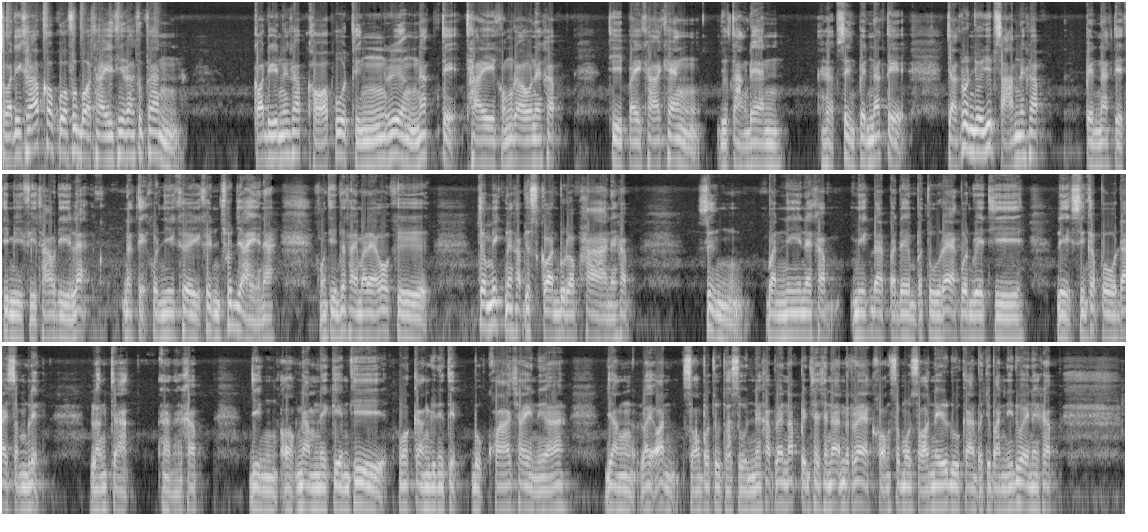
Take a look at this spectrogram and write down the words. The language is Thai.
สวัสดีครับ ครอบครัวฟุตบอลไทยที่รักทุกท่าน ก่อนอื่นนะครับ ขอพูดถึงเรื่องนักเตะไทยของเรานะครับ ที่ไปค้าแข่งอยู่ต่างแดนนะครับซึ่งเป็นนักเตะจากรุ่นยู23นะครับ เป็นนักเตะที่มีฝีเท้าดีและนักเตะคนนี้เคยขึ้นชุดใหญ่นะของทีมชาติไทยมาแล้วก็คือเจ้ามิกนะครับยศกรบุรพานะครับ ซึ่งวันนี้นะครับมิกได้ประเดิมประตูแรกบนเวทีลีกสิงคโปร์ได้สำเร็จ หลังจาก นะครับยิงออกนำในเกมที่หัวกังยูไนเต็ดบุกคว้าชัยเหนือ ยังไลออน 2 ประตูต่อศูนย์นะครับและนับเป็นชัยชนะนัดแรกของสโมสรในฤดูกาลปัจจุบันนี้ด้วยนะครับ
